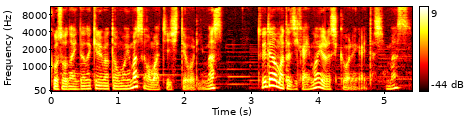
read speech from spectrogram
ご相談いただければと思います。お待ちしております。それではまた次回もよろしくお願いいたします。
